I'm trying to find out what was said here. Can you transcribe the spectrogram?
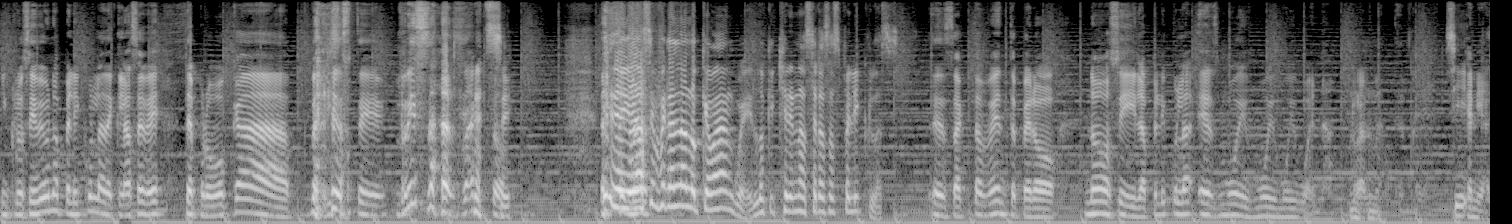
Inclusive una película de clase B te provoca este, risa, exacto. Sí. Y al final a lo que van, güey. Es lo que quieren hacer esas películas. Exactamente, pero no, sí, la película es muy, muy, muy buena, realmente. Sí. Genial.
